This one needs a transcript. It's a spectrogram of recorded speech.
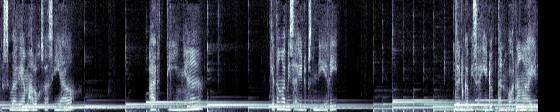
hidup sebagai makhluk sosial, artinya kita nggak bisa hidup sendiri dan gak bisa hidup tanpa orang lain.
